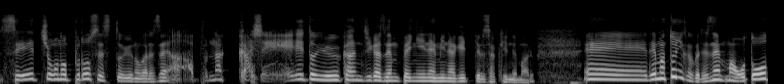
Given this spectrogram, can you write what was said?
成長のプロセスというのがですね危なっかしいという感じが全編にねみなぎってる作品でもある、えー、でまあとにかくですね、まあ、弟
